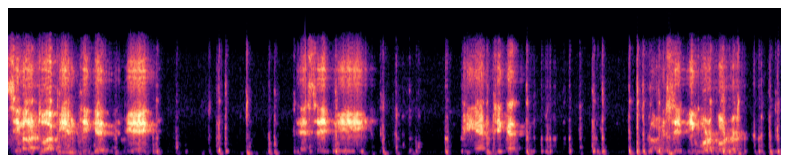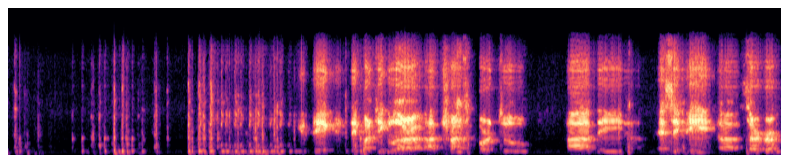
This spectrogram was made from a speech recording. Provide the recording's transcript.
similar to a PM ticket, create SAP PM ticket or SAP work order. You pick the particular uh, transport to uh, the SAP uh, server,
